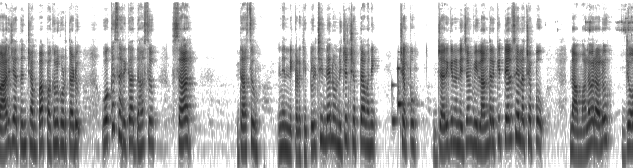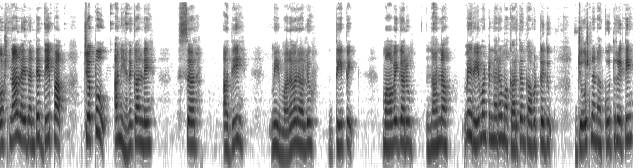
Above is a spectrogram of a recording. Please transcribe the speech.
పారిజాతం చంప పగలగొడతాడు ఒక్కసారిగా దాసు సార్ దాసు నిన్ను ఇక్కడికి పిలిచిందే నువ్వు నిజం చెప్తావని. చెప్పు. జరిగిన నిజం వీళ్ళందరికీ తెలిసేలా చెప్పు. నా మనవరాలు జోష్న లేదంటే దీప. చెప్పు అని వెనకాలే. సార్ అది మీ మనవరాలు దీపే. మావయ్య గారు నాన్న మీరేమంటున్నారో మాకు అర్థం కావట్లేదు. జోష్న నా కూతురైతే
